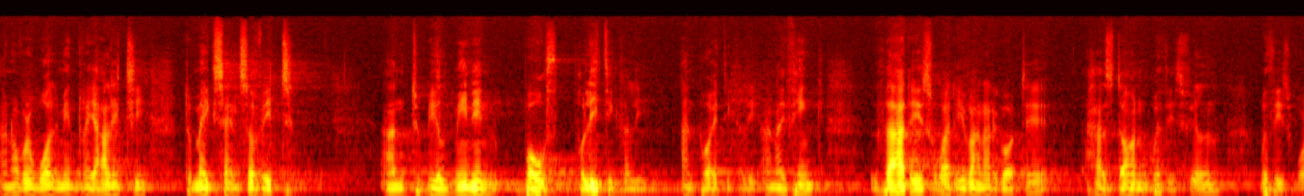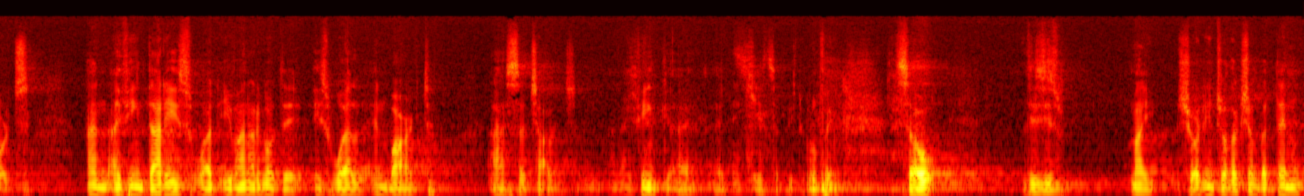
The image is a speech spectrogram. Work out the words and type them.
an overwhelming reality to make sense of it and to build meaning both politically and poetically. And I think that is what Ivan Argote has done with this film, with these works. And I think that is what Ivan Argote is well embarked as a challenge. And I think uh, it's, it's a beautiful thing. So this is my short introduction, but then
